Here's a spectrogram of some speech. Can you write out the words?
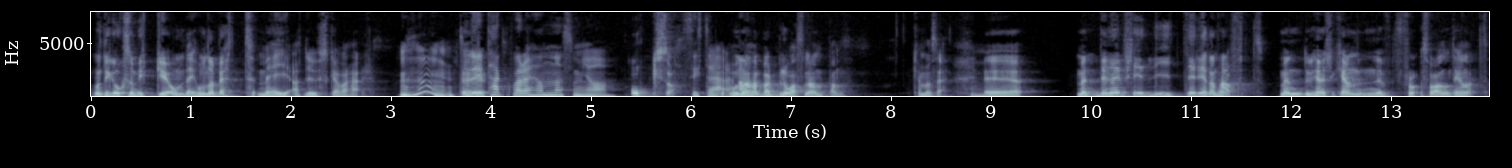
hon tycker också mycket om dig. Hon har bett mig att du ska vara här. Så det är tack vare henne som jag Också. sitter här. Hon har ja. bara blåslampan, kan man säga. Eh, men den har i och för sig lite redan haft. Men du kanske kan svara någonting annat.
